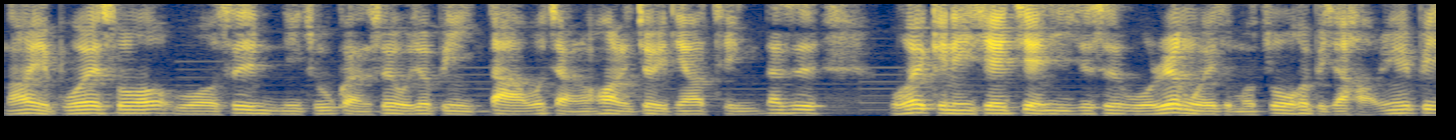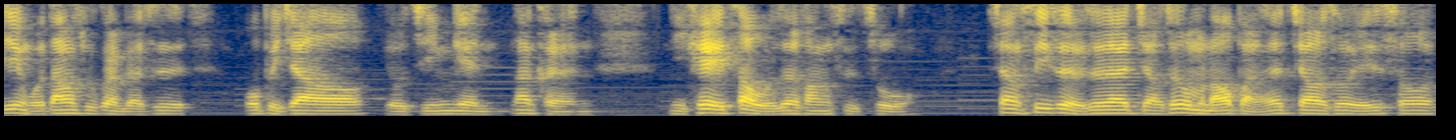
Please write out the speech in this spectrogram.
然后也不会说我是你主管，所以我就比你大，我讲的话你就一定要听。但是我会给你一些建议，就是我认为怎么做会比较好，因为毕竟我当主管表示我比较有经验，那可能你可以照我这个方式做。像 Caesar 有时候在教，就我们老板在教的时候，也是说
